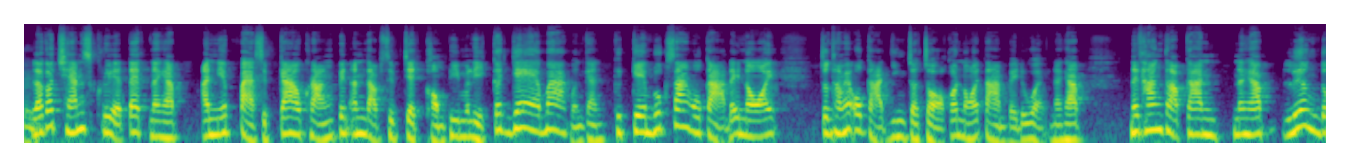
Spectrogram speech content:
มแล้วก็ chance created นะครับอันเนี้ย89 ครั้งเป็นอันดับ 17 ของพรีเมียร์ลีกก็แย่มากเหมือนกัน คือเกมลุกสร้างโอกาสได้น้อย จนทำให้โอกาสยิงจ่อๆก็น้อยตามไปด้วยนะครับในทางกลับกันนะครับ เรื่องโด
